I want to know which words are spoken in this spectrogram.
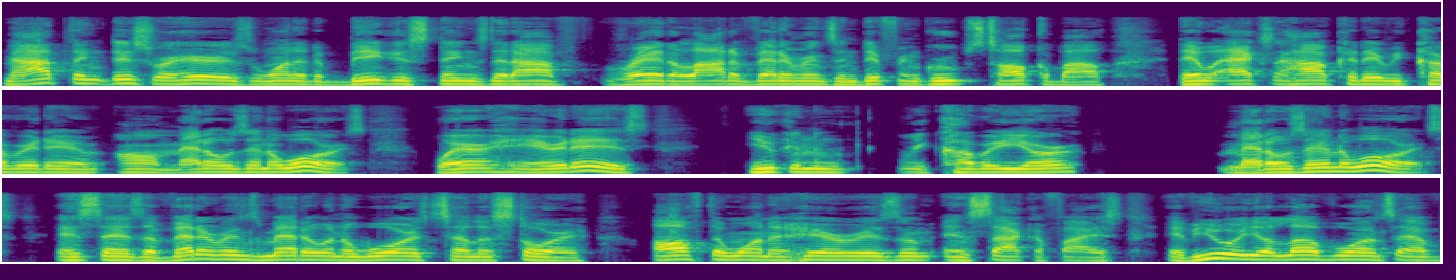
Now, I think this right here is one of the biggest things that I've read a lot of veterans in different groups talk about. They were asking how could they recover their um, medals and awards. Where here it is, you can recover your medals and awards. It says a veteran's medal and awards tell a story often one of heroism and sacrifice. If you or your loved ones have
